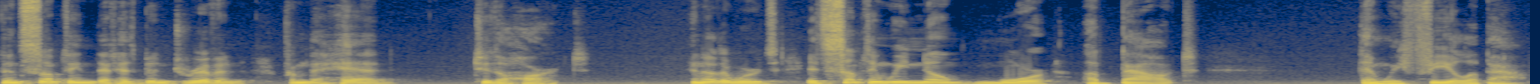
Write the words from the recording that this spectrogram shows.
than something that has been driven from the head to the heart. In other words, it's something we know more about than we feel about.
